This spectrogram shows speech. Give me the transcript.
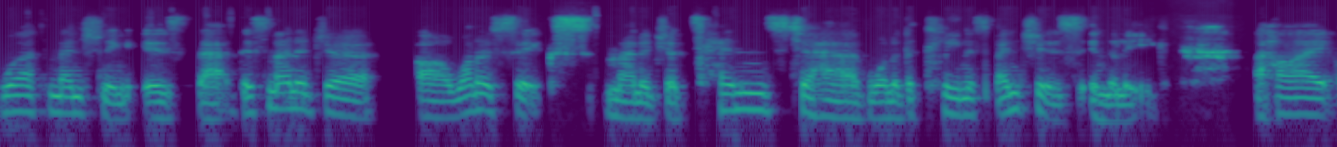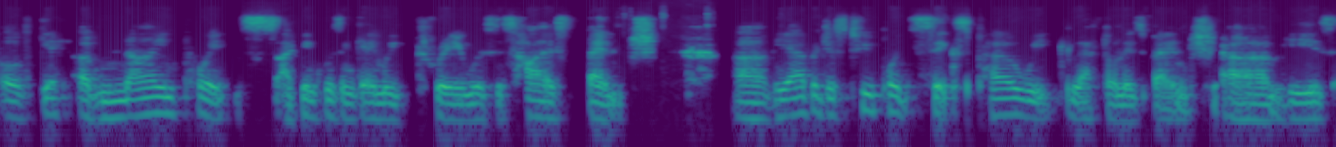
worth mentioning is that this manager our 106 manager tends to have one of the cleanest benches in the league. A high of of nine points, I think, was in game week three, was his highest bench. Um, he averages 2.6 per week left on his bench. Um, he is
